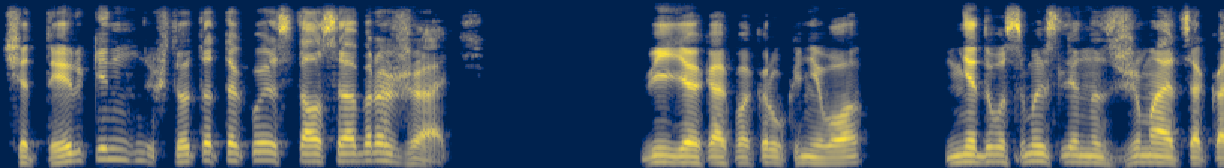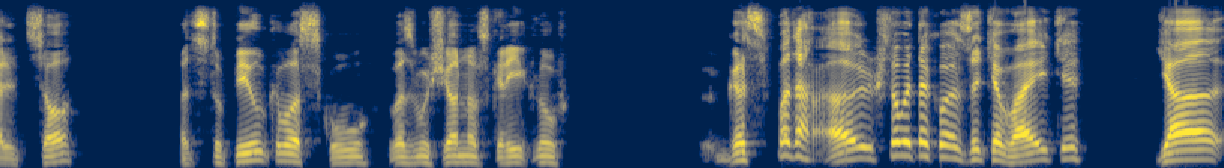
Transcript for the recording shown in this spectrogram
Четыркин что-то такое стал соображать. Видя, как вокруг него недвусмысленно сжимается кольцо, отступил к воску, возмущенно вскрикнув. — Господа, а что вы такое затеваете? Я...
